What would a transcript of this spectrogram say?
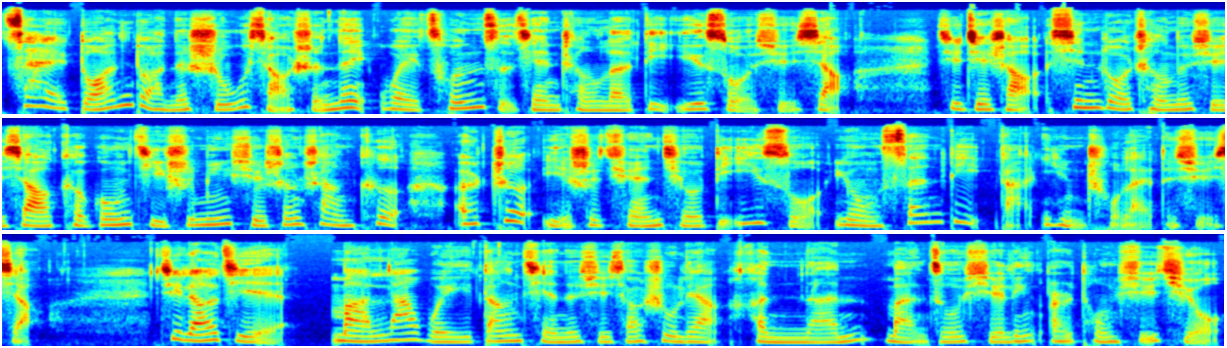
在短短的十五小时内为村子建成了第一所学校。据介绍，新落成的学校可供几十名学生上课，而这也是全球第一所用 3D 打印出来的学校。据了解。马拉维当前的学校数量很难满足学龄儿童需求。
